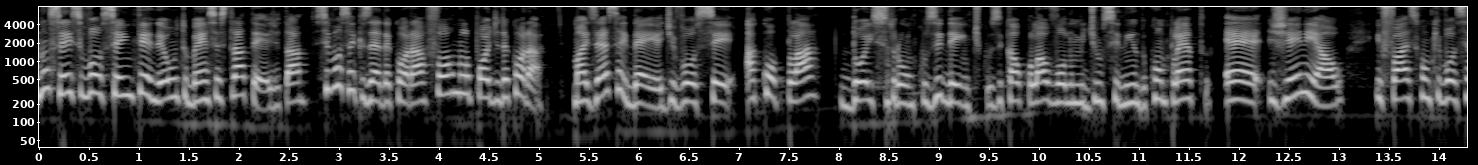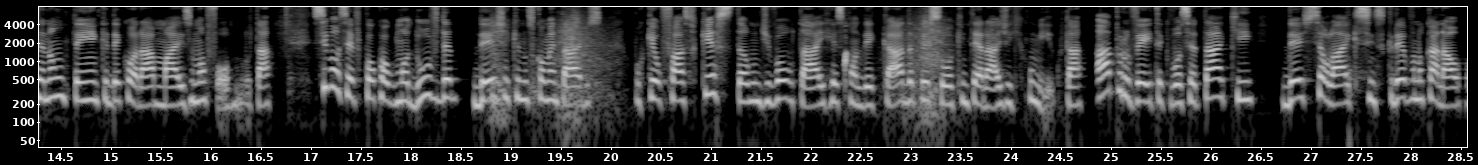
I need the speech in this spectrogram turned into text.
Não sei se você entendeu muito bem essa estratégia, tá? Se você quiser decorar a fórmula, pode decorar. Mas essa ideia de você acoplar dois troncos idênticos e calcular o volume de um cilindro completo é genial e faz com que você não tenha que decorar mais uma fórmula, tá? Se você ficou com alguma dúvida, deixa aqui nos comentários, porque eu faço questão de voltar e responder cada pessoa que interage aqui comigo, tá? Aproveita que você está aqui, deixe seu like, se inscreva no canal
